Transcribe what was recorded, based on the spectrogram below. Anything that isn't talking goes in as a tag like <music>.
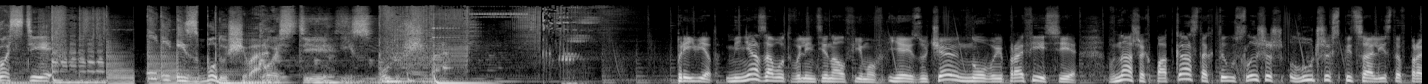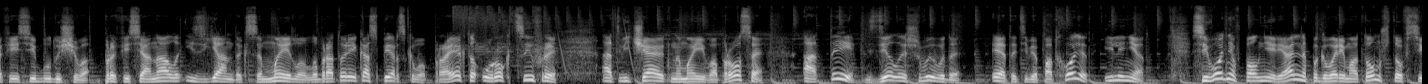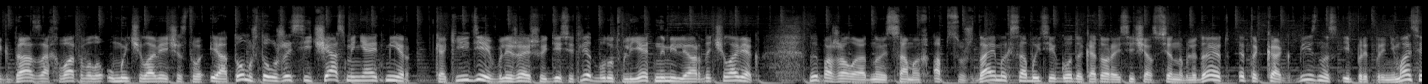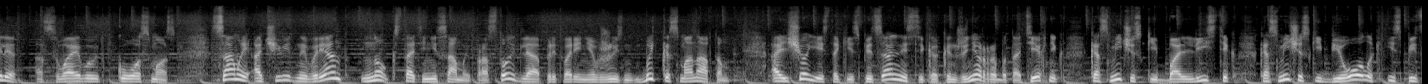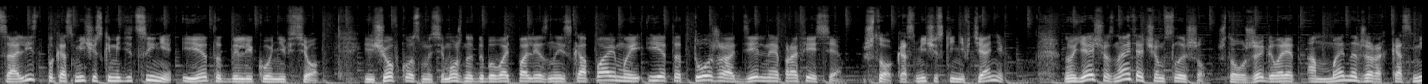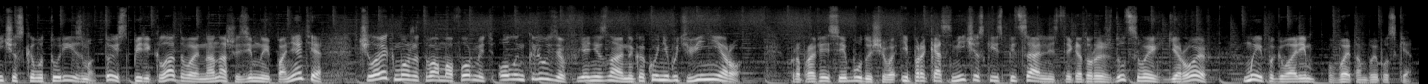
Гости из будущего. Гости из будущего. Привет, меня зовут Валентин Алфимов. Я изучаю новые профессии. В наших подкастах ты услышишь лучших специалистов профессии будущего. Профессионалы из Яндекса, Мейла, лаборатории Касперского, проекта «Урок цифры» отвечают на мои вопросы, а ты сделаешь выводы, это тебе подходит или нет. Сегодня вполне реально поговорим о том, что всегда захватывало умы человечества и о том, что уже сейчас меняет мир. Какие идеи в ближайшие 10 лет будут влиять на миллиарды человек. Ну и, пожалуй, одно из самых обсуждаемых событий года, которое сейчас все наблюдают, это как бизнес и предприниматели осваивают космос. Самый очевидный вариант, но, кстати, не самый простой для притворения в жизнь, быть космонавтом. А еще есть такие специальности, как инженер-робототехник, космический баллистик, космический биолог и специалист по космической медицине. И это далеко не все. Еще в космосе можно добывать полезные ископаемые, и это тоже отдельная профессия. Что, космический нефтяник? Но я еще знаете, о чем слышал? Что уже говорят о менеджерах космического туризма. То есть, перекладывая на наши земные понятия, человек может вам оформить all-inclusive, я не знаю, на какую-нибудь Венеру – про профессии будущего и про космические специальности, которые ждут своих героев, мы и поговорим в этом выпуске.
